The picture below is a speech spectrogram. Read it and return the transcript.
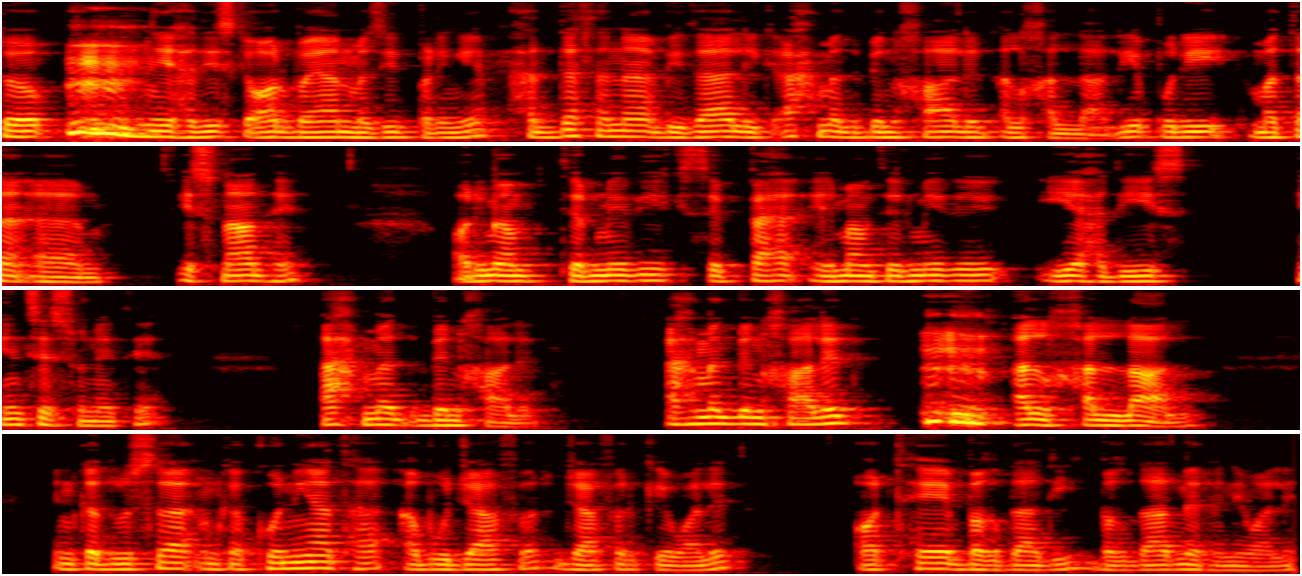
تو یہ حدیث کے اور بیان مزید پڑھیں گے۔ حدثنا بذالک احمد بن خالد الخلال، یہ پوری متن اسناد ہے۔ اور امام ترمیدی سے پہ، امام ترمیدی یہ حدیث ان سے سنے تھے۔ احمد بن خالد احمد بن خالد الخلال، ان کا دوسرا، ان کا کنیا تھا ابو جعفر جعفر کے والد، اور تھے بغدادی، بغداد میں رہنے والے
